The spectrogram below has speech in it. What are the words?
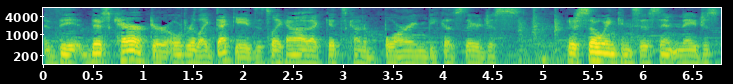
the this character over like decades, it's like ah, that gets kind of boring because they're just they're so inconsistent and they just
